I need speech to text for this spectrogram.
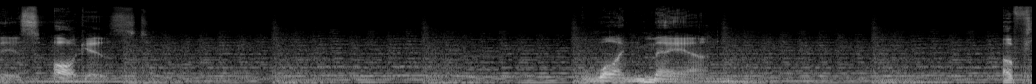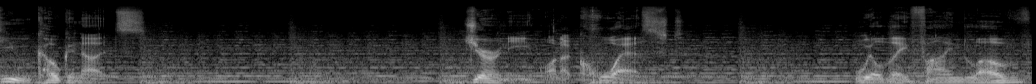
this August. One man. A few coconuts. Journey on a quest. Will they find love?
